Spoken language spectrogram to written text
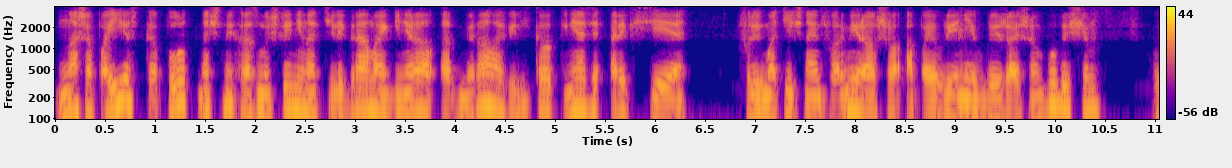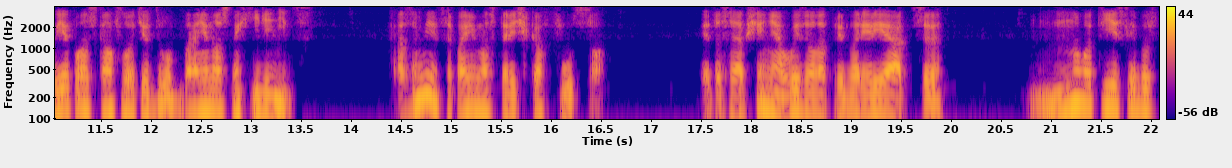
Наша поездка – плод ночных размышлений над телеграммой генерал-адмирала великого князя Алексея, флегматично информировавшего о появлении в ближайшем будущем в японском флоте двух броненосных единиц. Разумеется, помимо старичка Фуссо. Это сообщение вызвало при дворе реакцию – ну вот если бы в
